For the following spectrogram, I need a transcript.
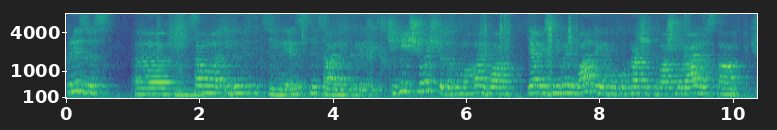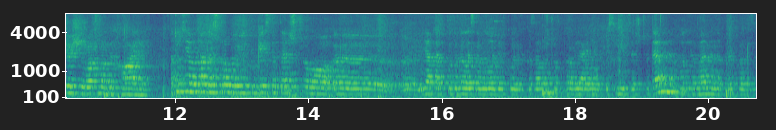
кризис е, самоідентифікаційний, екзистенціальний кризис. Чи є щось, що допомагає вам якось знівелювати його, покращити ваш моральний стан, що вас надихає. Тут я напевно спробую відповісти те, що е, е, я так подивилась на Володю, коли він казав, що вправляння письмі це щоденне, бо для мене, наприклад, з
